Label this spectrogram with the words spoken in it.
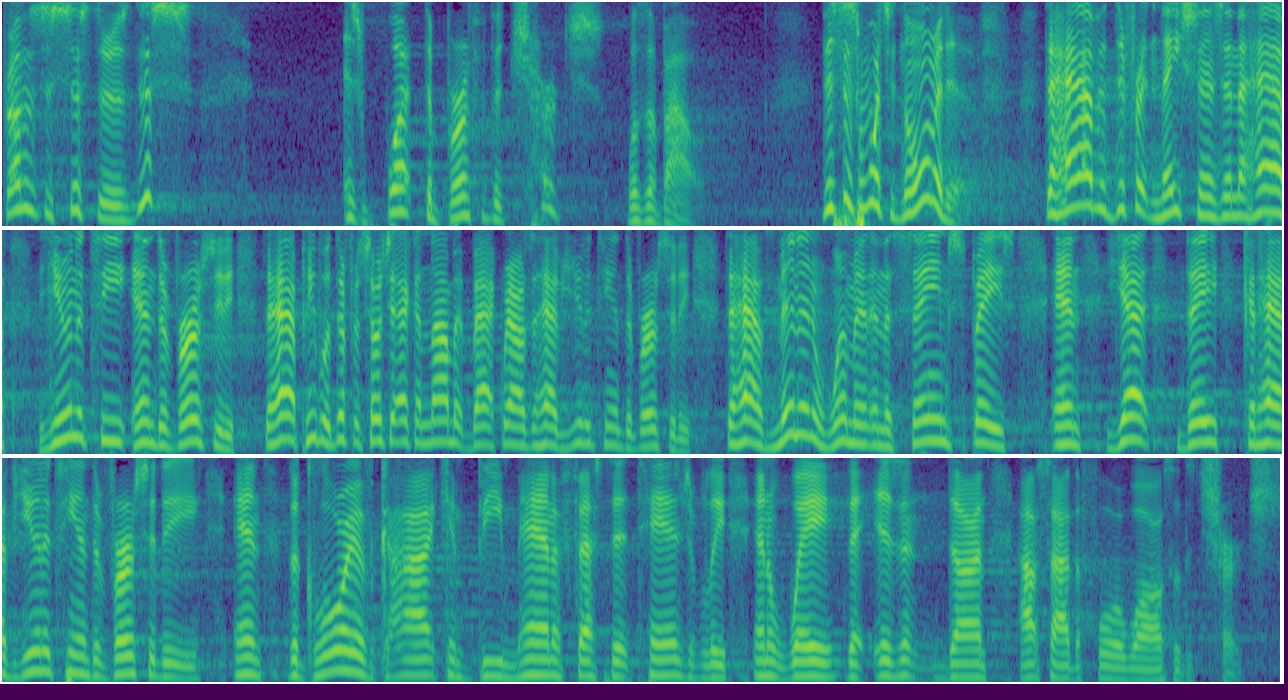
Brothers and sisters, this is what the birth of the church was about. This is what's normative. To have the different nations and to have unity and diversity, to have people of different socioeconomic backgrounds to have unity and diversity, to have men and women in the same space and yet they can have unity and diversity, and the glory of God can be manifested tangibly in a way that isn't done outside the four walls of the church.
